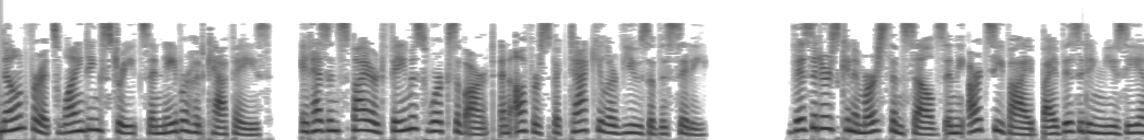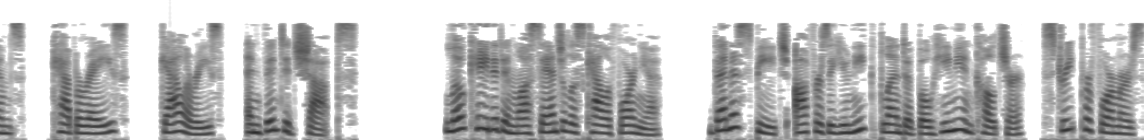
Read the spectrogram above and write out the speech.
Known for its winding streets and neighborhood cafes, it has inspired famous works of art and offers spectacular views of the city. Visitors can immerse themselves in the artsy vibe by visiting museums, cabarets, galleries, and vintage shops. Located in Los Angeles, California, Venice Beach offers a unique blend of bohemian culture, street performers,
